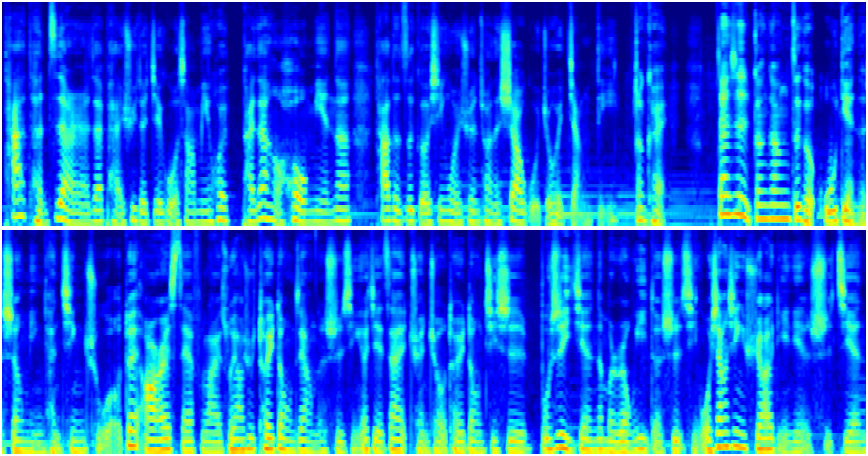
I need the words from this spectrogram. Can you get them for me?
它很自然而然在排序的结果上面会排在很后面，那它的这个新闻宣传的效果就会降低。OK。但是刚刚这个五点的声明很清楚哦，对 RSF 来说要去推动这样的事情，而且在全球推动，其实不是一件那么容易的事情。我相信需要一点点时间，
